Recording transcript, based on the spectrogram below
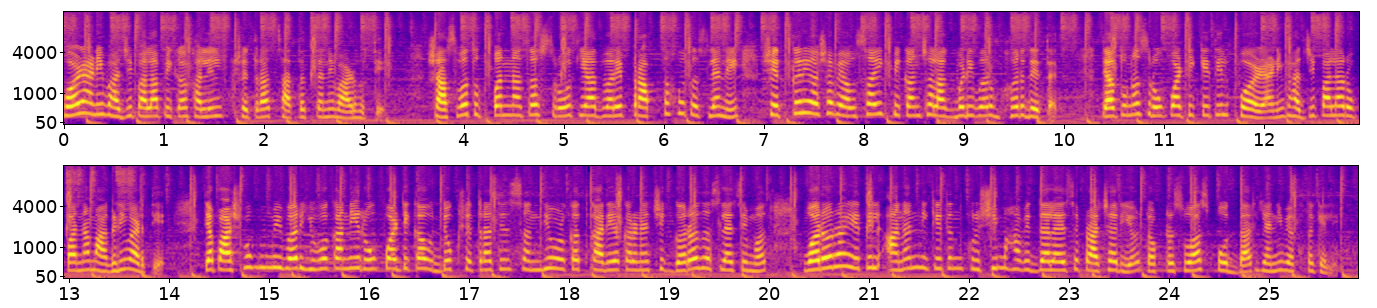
फळ आणि भाजीपाला पिकाखालील क्षेत्रात सातत्याने वाढ होते. शाश्वत उत्पन्नाचा स्रोत याद्वारे प्राप्त होत असल्याने शेतकरी अशा व्यावसायिक पिकांच्या लागवडीवर भर देत आहेत. त्यातूनच रोपवाटिकेतील फळ आणि भाजीपाला रोपांना मागणी वाढते. त्या पार्श्वभूमीवर युवकांनी रोपवाटिका उद्योग क्षेत्रातील संधी ओळखत कार्य करण्याची गरज असल्याचे मत वरोरा येथील आनंद निकेतन कृषी महाविद्यालयाचे प्राचार्य डॉक्टर सुहास पोद्दार यांनी व्यक्त केले.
